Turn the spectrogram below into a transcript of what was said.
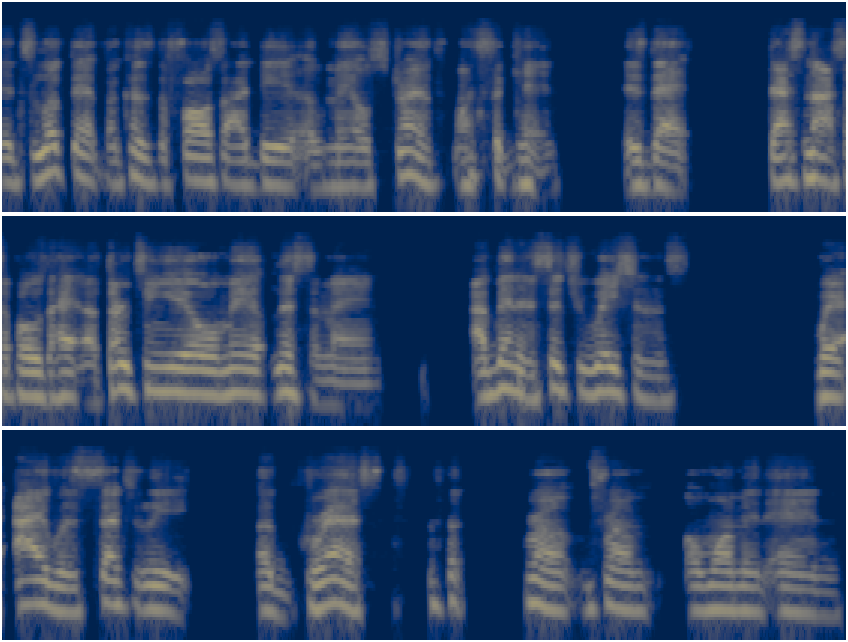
it's looked at because the false idea of male strength once again is that that's not supposed to have a 13 year old male. Listen, man, I've been in situations where I was sexually aggressed from from a woman and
